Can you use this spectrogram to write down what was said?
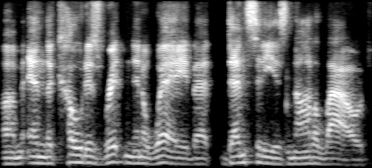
Um, and the code is written in a way that density is not allowed.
